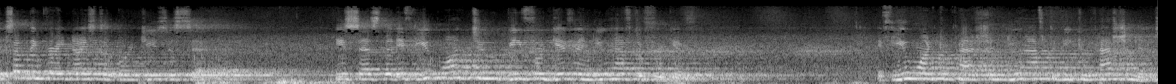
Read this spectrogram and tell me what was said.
it's something very nice that Lord Jesus said. He says that if you want to be forgiven, you have to forgive. If you want compassion, you have to be compassionate.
